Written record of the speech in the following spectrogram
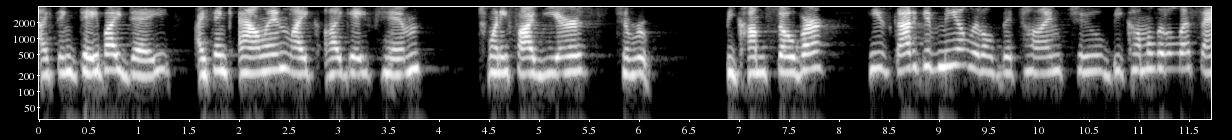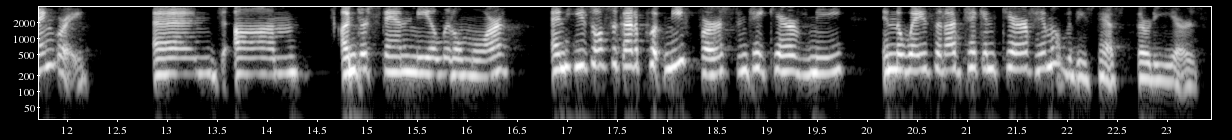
I think day by day, I think Alan, like I gave him 25 years to re- become sober, he's got to give me a little bit time to become a little less angry and um, understand me a little more. And he's also got to put me first and take care of me in the ways that I've taken care of him over these past 30 years.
